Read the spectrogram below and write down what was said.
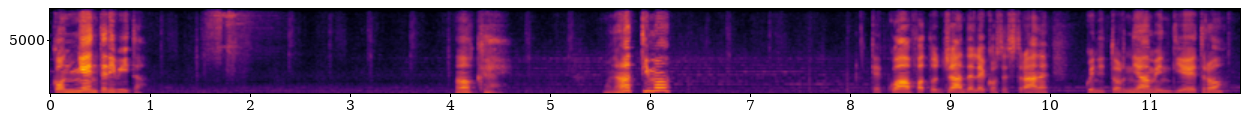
Con niente di vita. Ok. Un attimo. Che qua ho fatto già delle cose strane. Quindi torniamo indietro.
